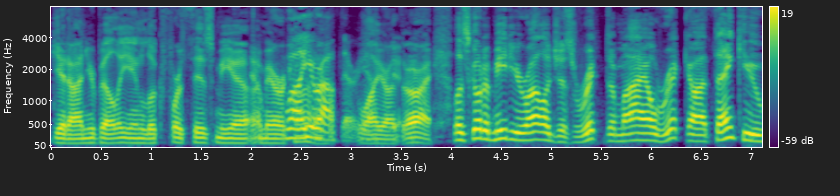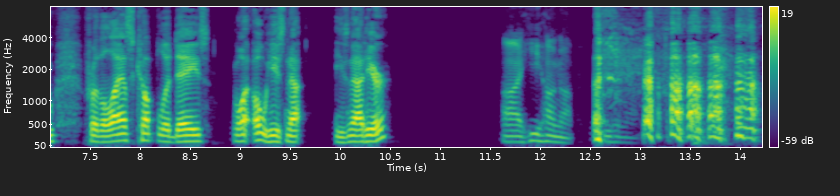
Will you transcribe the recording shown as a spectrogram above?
get on your belly and look for Thismia americana While you're out there, While you're out there. All right, let's go to meteorologist Rick DeMille. Rick, uh, thank you for the last couple of days. What? Oh, he's not. He's not here. Uh, he hung up.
